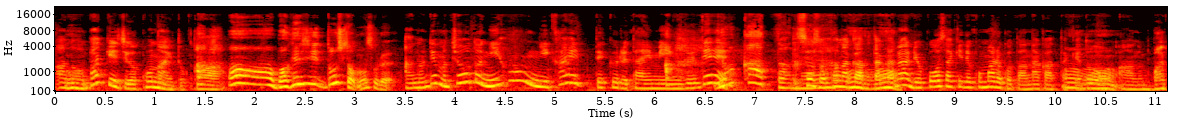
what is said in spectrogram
ああのうん。パッケージが来ないとか。ああバゲージどうしたの？それ。あのでもちょうど日本に帰ってくるタイミングで。よかったね。そうそう来なかったかうんら旅行先で困ることはなかったけど、うんうん。あのバッ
